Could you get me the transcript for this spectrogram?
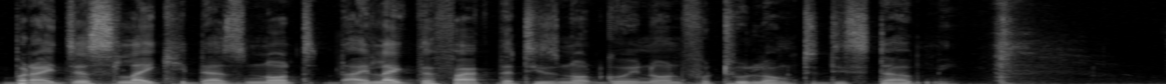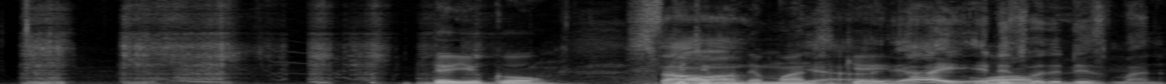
But I just like he does not. I like the fact that he's not going on for too long to disturb me. There you go. Spitting sour. on the man's yeah, game. Yeah, it is Wow. what it is, man.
